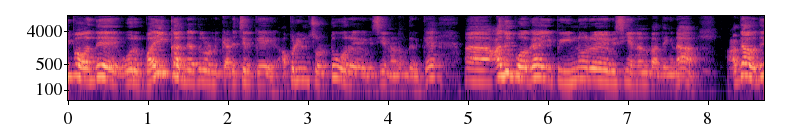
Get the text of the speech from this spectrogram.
இப்போ வந்து ஒரு பைக் அந்த இடத்துல ஒன்று கிடச்சிருக்கு அப்படின்னு சொல்லிட்டு ஒரு விஷயம் நடந்திருக்கு. அது போக இப்போ இன்னொரு விஷயம் என்னன்னு பார்த்தீங்கன்னா அதாவது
